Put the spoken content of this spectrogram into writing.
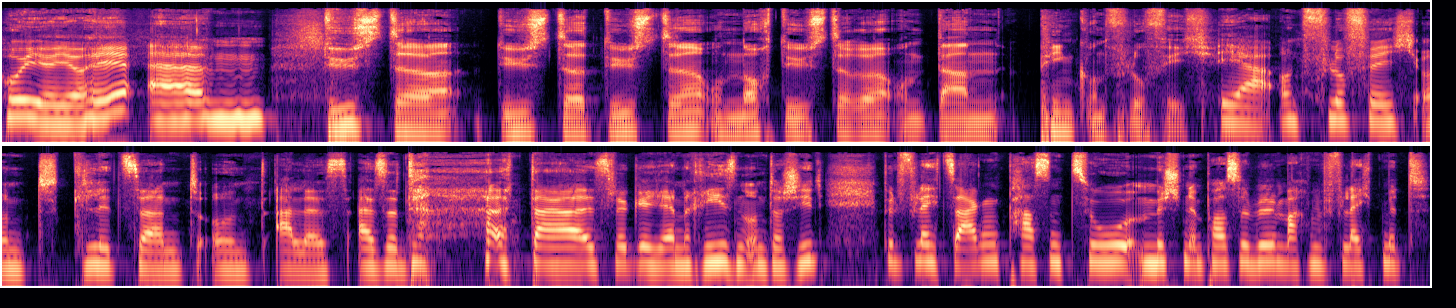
huiuiui. Ähm, Düster, düster, düster und noch düsterer und dann pink und fluffig. Ja, und fluffig und glitzernd und alles. Also da, da ist wirklich ein Riesenunterschied. Ich würde vielleicht sagen, passend zu Mission Impossible machen wir vielleicht mit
